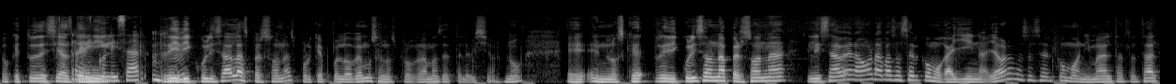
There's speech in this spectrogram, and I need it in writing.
lo que tú decías ridiculizar. de ridiculizar a las personas, porque pues lo vemos en los programas de televisión, ¿no? Eh, en los que ridiculizan a una persona y le dicen, a ver, ahora vas a ser como gallina y ahora vas a ser como animal, tal, tal, tal.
